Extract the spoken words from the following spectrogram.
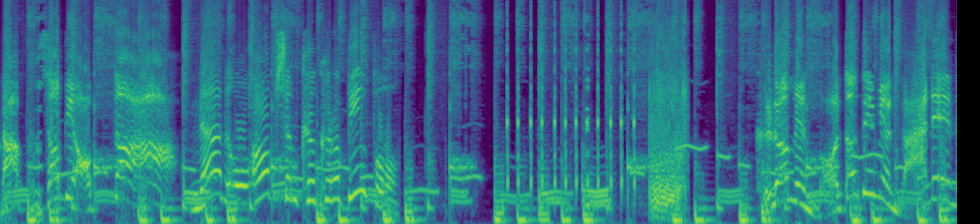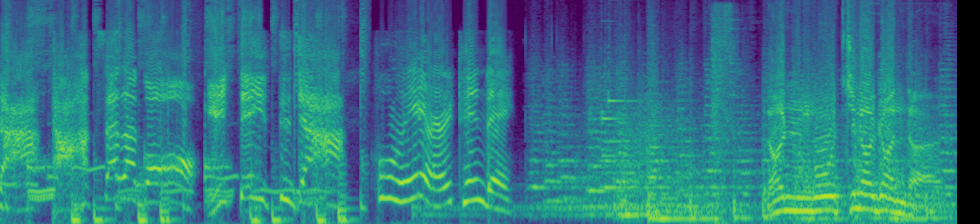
나 구섭이 없어. 나도 없음 크크로 빙보. 그러면 뭐 얻어들면 말해라. 다 학살하고 1대1 뜨자. 후회할 텐데. 넌 못 지나간다.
